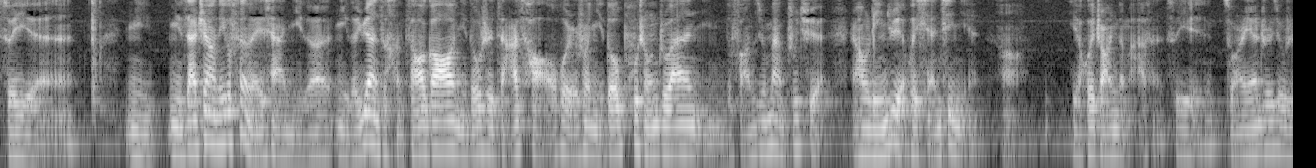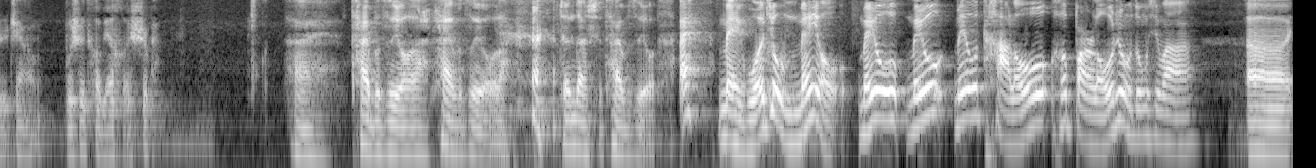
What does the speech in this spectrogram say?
所以，你你在这样的一个氛围下，你的你的院子很糟糕，你都是杂草，或者说你都铺成砖，你的房子就卖不出去，然后邻居也会嫌弃你啊，也会找你的麻烦。所以，总而言之就是这样，不是特别合适吧？唉。太不自由了，太不自由了，真的是太不自由。哎，美国就没有没有没有没有塔楼和板楼这种东西吗？呃，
